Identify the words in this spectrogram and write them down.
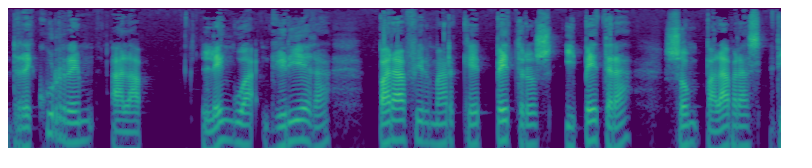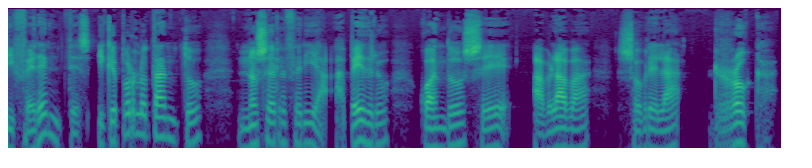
recurren a la lengua griega para afirmar que Petros y Petra son palabras diferentes y que por lo tanto no se refería a Pedro cuando se hablaba sobre la roca.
